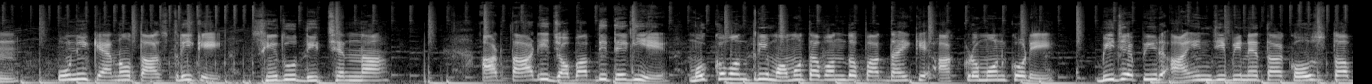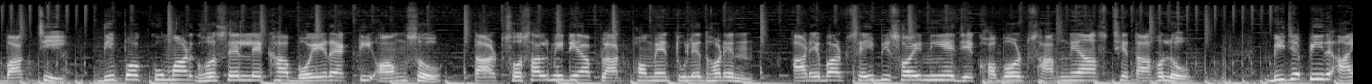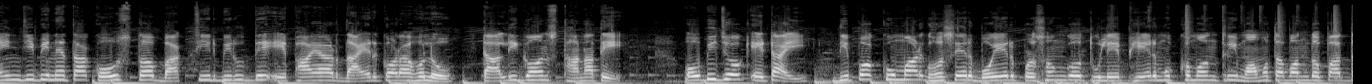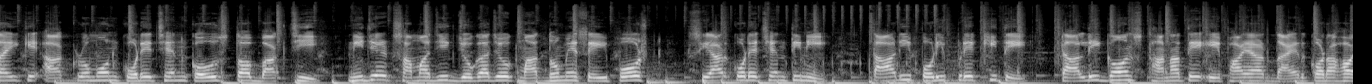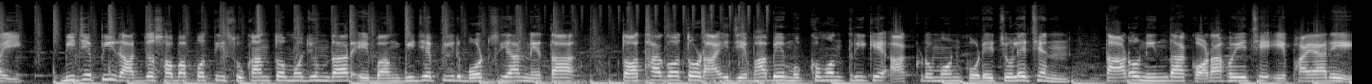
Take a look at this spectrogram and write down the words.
উনি কেন তার স্ত্রীকে সিঁদুর দিচ্ছেন না? আর তারই জবাব দিতে গিয়ে মুখ্যমন্ত্রী মমতা বন্দ্যোপাধ্যায়কে আক্রমণ করে বিজেপির আইনজীবী নেতা কৌস্তব বাগচি, দীপক কুমার ঘোষের লেখা বইয়ের একটি অংশ তার সোশ্যাল মিডিয়া প্ল্যাটফর্মে তুলে ধরেন। আর এবার সেই বিষয় নিয়ে যে খবর সামনে আসছে তা হল, বিজেপির আইনজীবী নেতা কৌস্তব বাগচির বিরুদ্ধে এফআইআর দায়ের করা হলো টালিগঞ্জ থানাতে। অভিযোগ এটাই দীপক কুমার ঘোষের বইয়ের প্রসঙ্গ তুলে ফের মুখ্যমন্ত্রী মমতা বন্দ্যোপাধ্যায়কে আক্রমণ করেছেন কৌস্তব বাগচি। নিজের সামাজিক যোগাযোগ মাধ্যমে সেই পোস্ট শেয়ার করেছেন তিনি। তারই পরিপ্রেক্ষিতে টালিগঞ্জ থানাতে এফআইআর দায়ের করা হয়। বিজেপি রাজ্য সভাপতি সুকান্ত মজুমদার এবং বিজেপির বর্ষিয়ার নেতা তথাগত রায় যেভাবে মুখ্যমন্ত্রীকে আক্রমণ করে চলেছেন তারও নিন্দা করা হয়েছে এফআইআরে।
